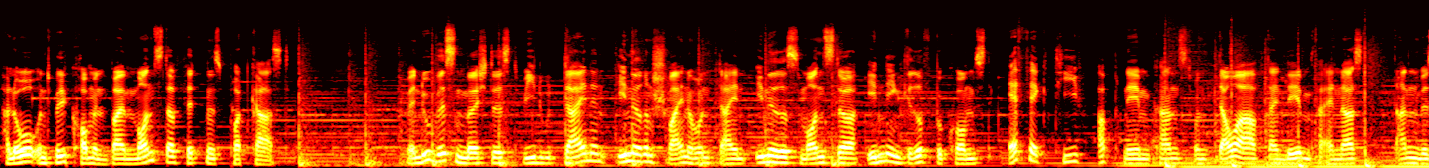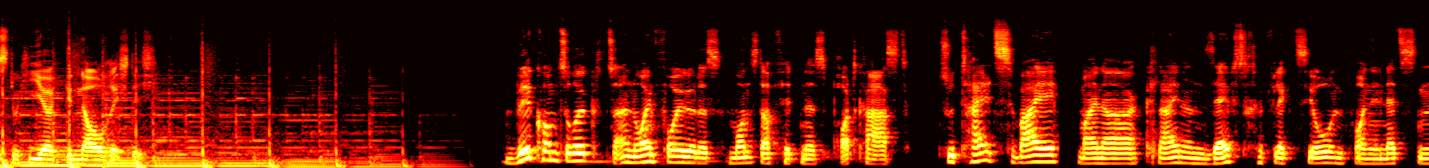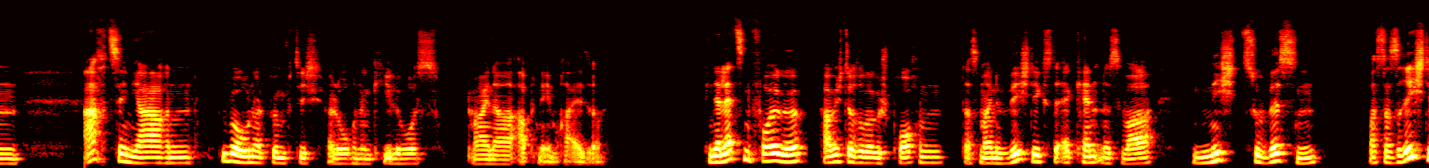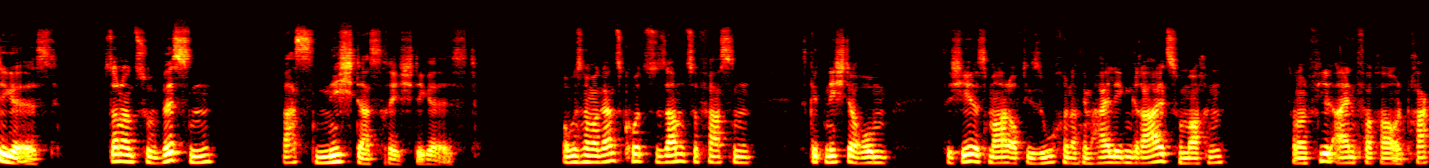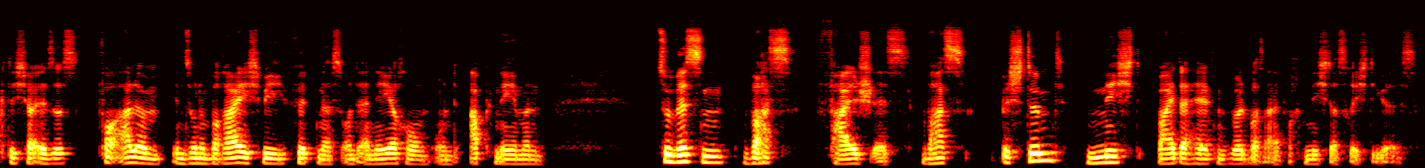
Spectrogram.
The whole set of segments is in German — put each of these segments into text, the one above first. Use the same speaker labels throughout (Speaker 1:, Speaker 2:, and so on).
Speaker 1: Hallo und willkommen beim Monster Fitness Podcast. Wenn du wissen möchtest, wie du deinen inneren Schweinehund, dein inneres Monster in den Griff bekommst, effektiv abnehmen kannst und dauerhaft dein Leben veränderst, dann bist du hier genau richtig. Willkommen zurück zu einer neuen Folge des Monster Fitness Podcast. Zu Teil 2 meiner kleinen Selbstreflexion von den letzten 18 Jahren, über 150 verlorenen Kilos meiner Abnehmreise. In der letzten Folge habe ich darüber gesprochen, dass meine wichtigste Erkenntnis war, nicht zu wissen, was das Richtige ist, sondern zu wissen, was nicht das Richtige ist. Um es nochmal ganz kurz zusammenzufassen, es geht nicht darum, sich jedes Mal auf die Suche nach dem heiligen Gral zu machen, sondern viel einfacher und praktischer ist es, vor allem in so einem Bereich wie Fitness und Ernährung und Abnehmen, zu wissen, was falsch ist, was bestimmt nicht weiterhelfen wird, was einfach nicht das Richtige ist.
